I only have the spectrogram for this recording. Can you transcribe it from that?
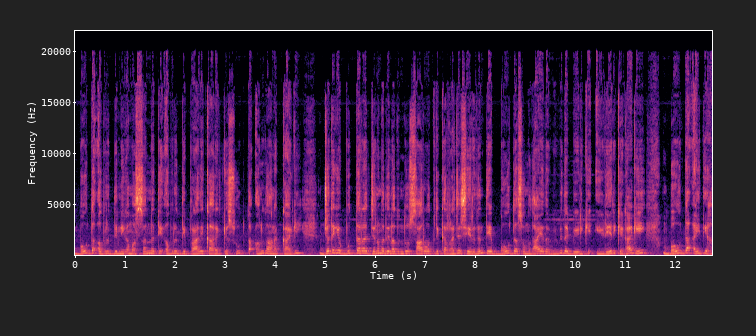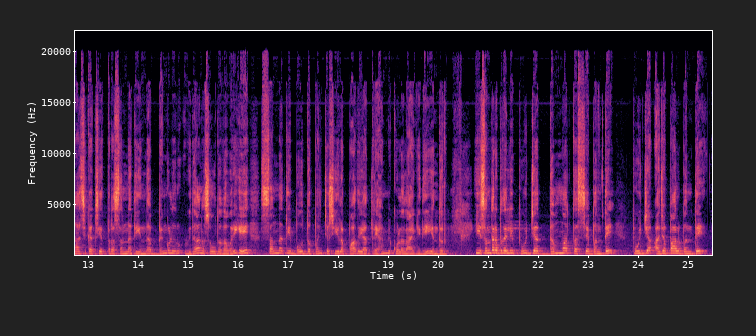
ಬೌದ್ಧ ಅಭಿವೃದ್ಧಿ ನಿಗಮ ಸನ್ನತಿ ಅಭಿವೃದ್ಧಿ ಪ್ರಾಧಿಕಾರಕ್ಕೆ ಸೂಕ್ತ ಅನುದಾನಕ್ಕಾಗಿ ಜೊತೆಗೆ ಬುದ್ಧರ ಜನ್ಮದಿನದಂದು ಸಾರ್ವತ್ರಿಕ ರಜೆ ಸೇರಿದಂತೆ ಬೌದ್ಧ ಸಮುದಾಯದ ವಿವಿಧ ಬೇಡಿಕೆ ಈಡೇರಿಕೆಗಾಗಿ ಬೌದ್ಧ ಐತಿಹಾಸಿಕ ಕ್ಷೇತ್ರ ಸನ್ನತಿಯಿಂದ ಬೆಂಗಳೂರು ವಿಧಾನಸೌಧದವರಿಗೆ ಸನ್ನತಿ ಬೌದ್ಧ ಪಂಚಶೀಲ ಪಾದಯಾತ್ರೆ ಹಮ್ಮಿಕೊಳ್ಳಲಾಗಿದೆ ಎಂದರು. ಈ ಸಂದರ್ಭದಲ್ಲಿ ಪೂಜ್ಯ ದಮ್ಮ ತಸ್ಸೆ ಬಂತೆ, ಪೂಜ್ಯ ಅಜಪಾಲ್ ಬಂತೆ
